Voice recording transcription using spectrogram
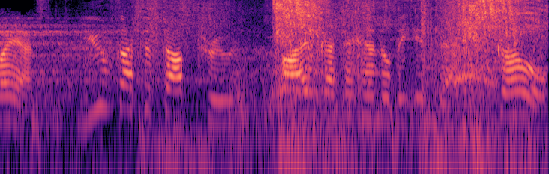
You know the plan. You've got to stop truth. I've got to handle the index. Go!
